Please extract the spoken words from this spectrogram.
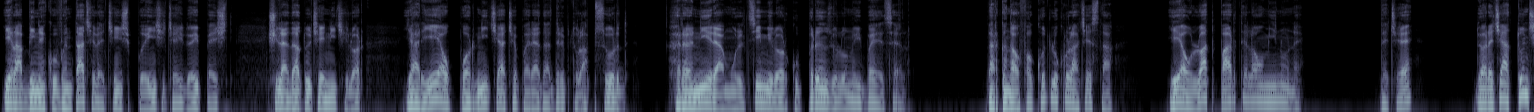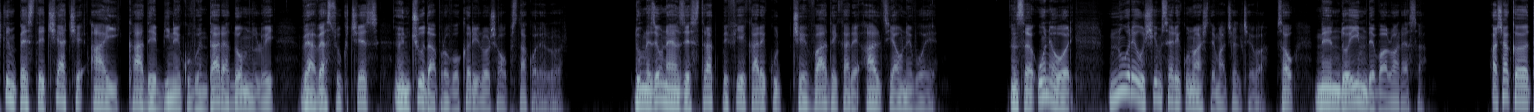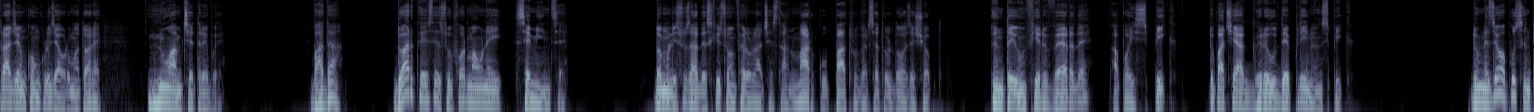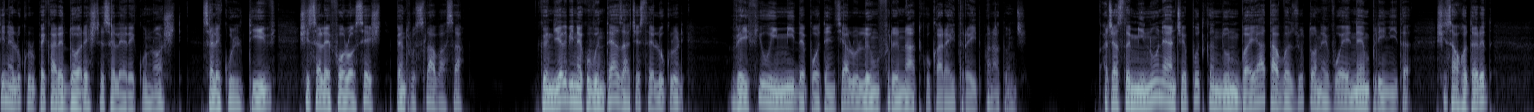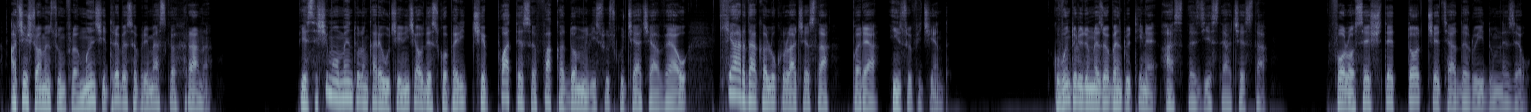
El a binecuvântat cele cinci pâini și cei doi pești și le-a dat ucenicilor, iar ei au pornit ceea ce părea de-a dreptul absurd, hrănirea mulțimilor cu prânzul unui băiețel. Dar când au făcut lucrul acesta, ei au luat parte la o minune. De ce? Deoarece atunci când peste ceea ce ai cade binecuvântarea Domnului, vei avea succes în ciuda provocărilor și a obstacolelor. Dumnezeu ne-a înzestrat pe fiecare cu ceva de care alții au nevoie. Însă, uneori, nu reușim să recunoaștem acel ceva sau ne îndoim de valoarea sa. Așa că tragem concluzia următoare. Nu am ce trebuie. Ba da, doar că este sub forma unei semințe. Domnul Isus a descris-o în felul acesta în Marcu 4, versetul 28. Întâi un fir verde, apoi spic, după aceea grâu de plin în spic. Dumnezeu a pus în tine lucruri pe care dorește să le recunoști, să le cultivi și să le folosești pentru slava sa. Când El binecuvântează aceste lucruri, vei fi uimit de potențialul înfrânat cu care ai trăit până atunci. Această minune a început când un băiat a văzut o nevoie neîmplinită și s-a hotărât acești oameni sunt flămânzi și trebuie să primească hrană. Este și momentul în care ucenicii au descoperit ce poate să facă Domnul Isus cu ceea ce aveau, chiar dacă lucrul acesta părea insuficient. Cuvântul lui Dumnezeu pentru tine astăzi este acesta. Folosește tot ce ți-a dăruit Dumnezeu.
